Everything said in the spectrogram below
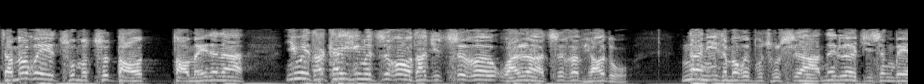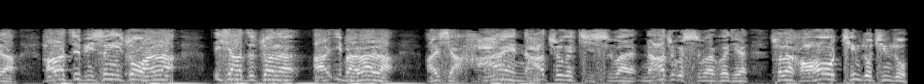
怎么会出出倒倒霉的呢？因为他开心了之后，他去吃喝玩乐、吃喝嫖赌，那你怎么会不出事啊？那乐极生悲了。好了，这笔生意做完了，一下子赚了啊一百万了，还想还拿出个几十万，拿出个十万块钱出来，好好庆祝庆祝，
